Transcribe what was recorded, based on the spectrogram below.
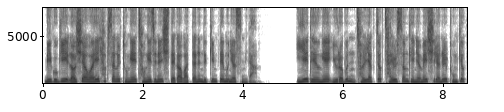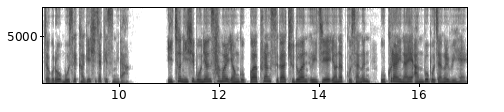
미국이 러시아와의 협상을 통해 정해지는 시대가 왔다는 느낌 때문이었습니다. 이에 대응해 유럽은 전략적 자율성 개념의 실현을 본격적으로 모색하기 시작했습니다. 2025년 3월 영국과 프랑스가 주도한 의지의 연합 구상은 우크라이나의 안보 보장을 위해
